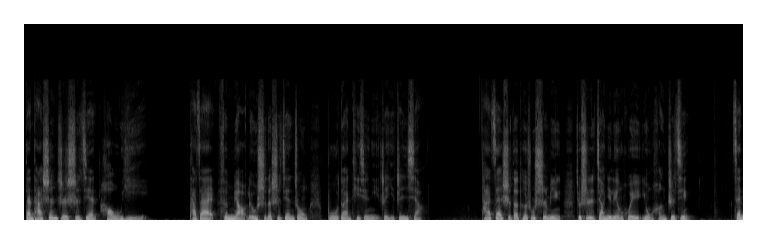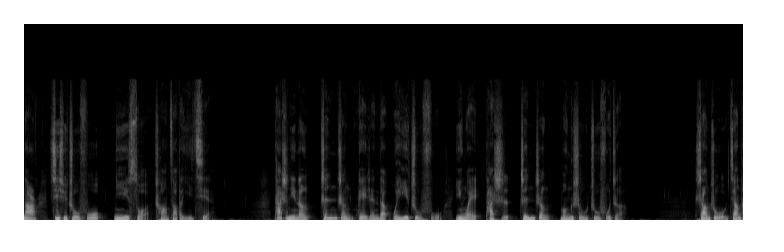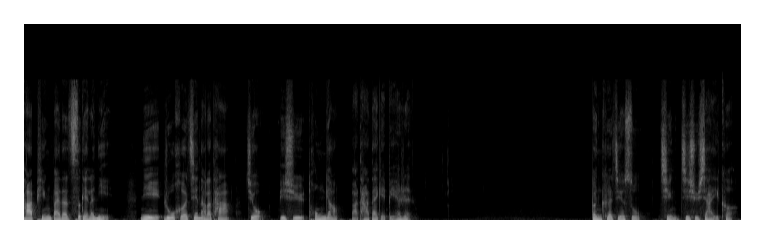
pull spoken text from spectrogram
但他深知时间毫无意义。他在分秒流逝的时间中不断提醒你这一真相。他在世的特殊使命就是将你领回永恒之境，在那儿继续祝福你所创造的一切。他是你能。真正给人的唯一祝福，因为他是真正蒙受祝福者。上主将它平白的赐给了你，你如何接纳了它，就必须同样把它带给别人。本课结束，请继续下一课。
